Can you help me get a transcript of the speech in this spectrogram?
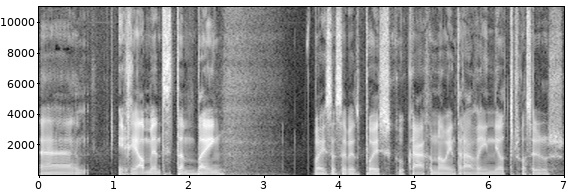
Ahm, e realmente também veio-se a saber depois que o carro não entrava em neutro, ou seja, os,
